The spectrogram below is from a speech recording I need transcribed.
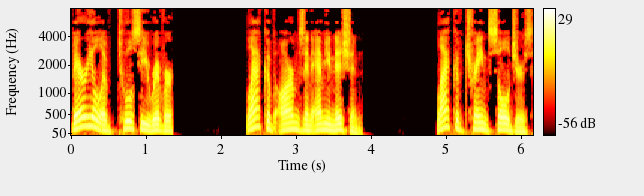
Burial of Tulsi River Lack of arms and ammunition Lack of trained soldiers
